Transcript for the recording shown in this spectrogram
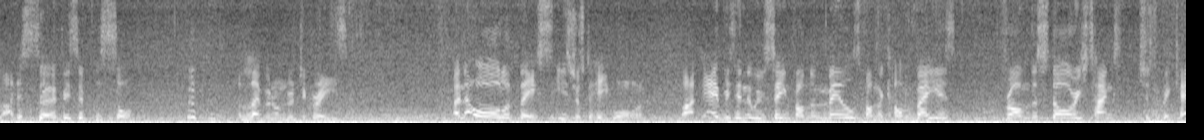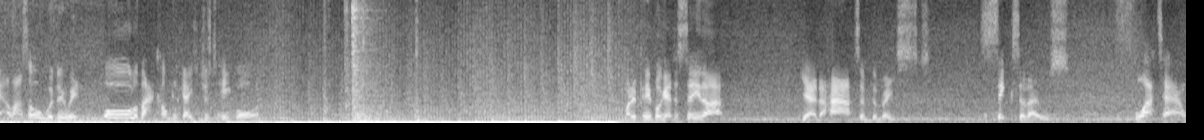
Like the surface of the sun. 1100 degrees. And all of this is just to heat water. Like everything that we've seen from the mills, from the conveyors, from the storage tanks, it's just a big kettle. That's all we're doing. All of that complication just to heat water. How many people get to see that? Yeah, the heart of the beast. Six of those, flat out.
